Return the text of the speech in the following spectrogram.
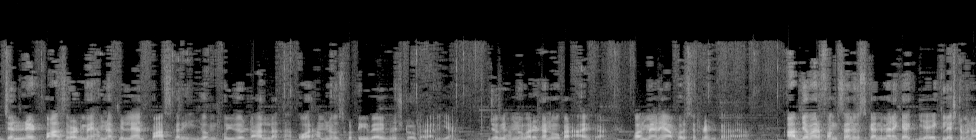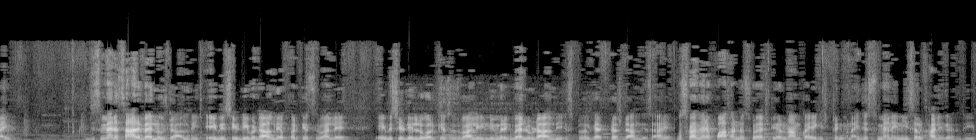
जनरेट पासवर्ड में हमने अपनी लेंथ पास करी, जो हमको यूज़र डाल रहा था, और हमने उसको टी वैल्यू में स्टोर करा लिया, जो भी हम लोग का रिटर्न होकर आएगा, और मैंने यहाँ पर उसे प्रिंट कराया। अब जो हमारा फ़ंक्शन है, उसके अंदर मैंने क्या किया? एक लिस्ट बनाई, जिसमें मैंने सारे वैल्यूज़ डाल दी। ए बी सी डी डाल दी अपर केसेस वाले A B C D lower cases वाली न्यूमेरिक वैल्यू डाल दी स्पेशल कैरेक्टर्स डाल दी सारे। उसके बाद मैंने पास अंडर को एस नाम का एक स्ट्रिंग बनाई, जिसमें मैंने इनिशियल खाली कर दी।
